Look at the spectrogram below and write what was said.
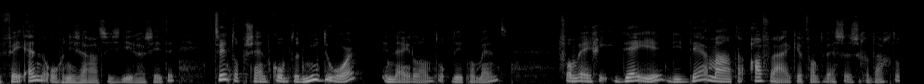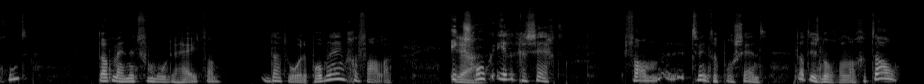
VN-organisaties die daar zitten, 20% komt er niet door in Nederland op dit moment vanwege ideeën die dermate afwijken van het westerse gedachtegoed, dat men het vermoeden heeft van dat worden probleemgevallen. Ik Ja. schrok eerlijk gezegd van eh, 20%. Dat is nogal een getal.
